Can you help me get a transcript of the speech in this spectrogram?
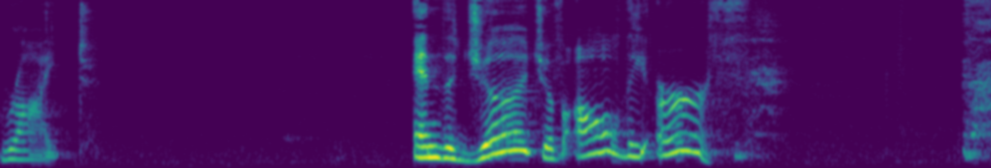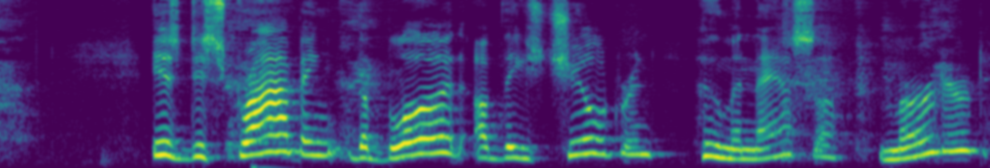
right. And the judge of all the earth is describing the blood of these children who Manasseh murdered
